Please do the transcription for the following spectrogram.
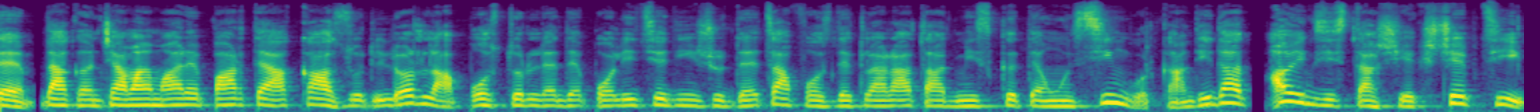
9,47. Dacă în cea mai mare parte a cazurilor la posturile de poliție din județ a fost declarat admis câte un singur candidat, au existat și excepții.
